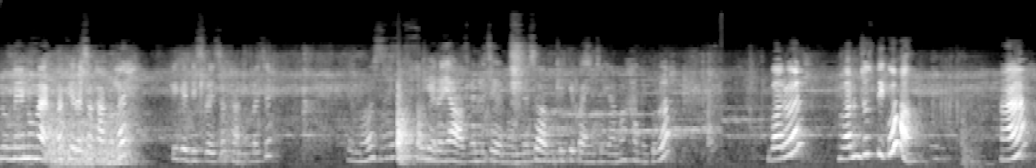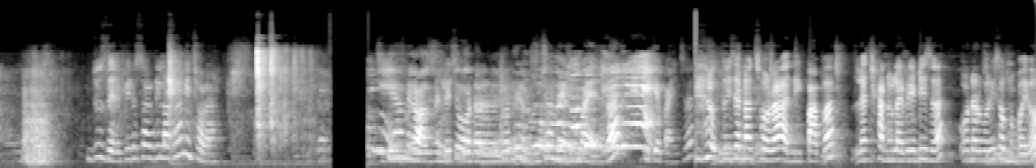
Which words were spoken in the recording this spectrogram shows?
लु मेनुमा हेर्नु त के रहेछ खानुलाई के के डिस रहेछ खानुलाई चाहिँ हेर्नुहोस् मेरो यहाँ हस्बेन्डले चाहिँ हेर्नुहुँदैछ अब के के पाइन्छ यहाँमा खानेकुरा वरुण वरुण जुस पिको हाँ जुस धेरै पिरो सर्दी लाग्ला नि छोरा यहाँ मेरो हस्बेन्डले चाहिँ अर्डर गर्दै हुनुहुन्छ मेनुमा हेरेर के के पाइन्छ। मेरो दुईजना छोरा अनि पापा लन्च खानुलाई रेडी छ अर्डर गरिसक्नुभयो।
